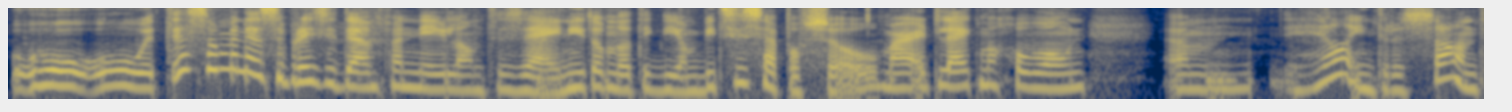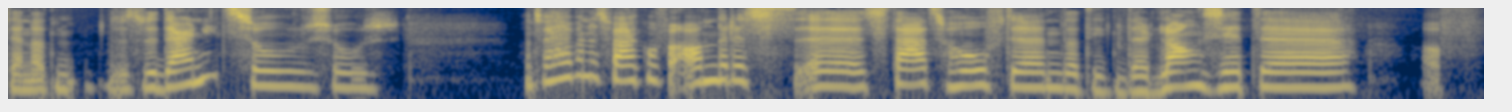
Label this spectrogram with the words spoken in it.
hoe, hoe het is om minister-president van Nederland te zijn. Niet omdat ik die ambities heb of zo, maar het lijkt me gewoon ehm, heel interessant. En dat, dat we daar niet zo, zo. Want we hebben het vaak over andere eh, staatshoofden, dat die er lang zitten. Of,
